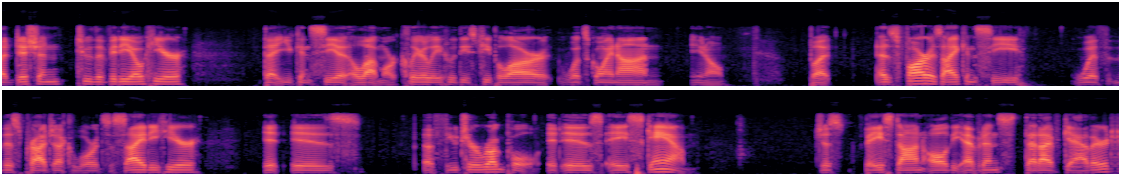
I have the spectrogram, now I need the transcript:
addition to the video here that you can see it a lot more clearly who these people are, what's going on, you know. But as far as I can see with this project Lord Society here, it is a future rug pull. It is a scam. Just based on all the evidence that I've gathered,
